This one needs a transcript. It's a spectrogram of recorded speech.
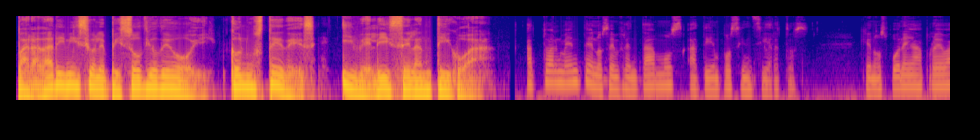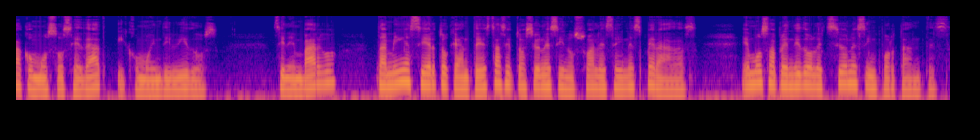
Para dar inicio al episodio de hoy, con ustedes, Ibelice la Antigua. Actualmente nos enfrentamos a tiempos inciertos, que nos ponen a prueba como sociedad y como individuos. Sin embargo, también es cierto que ante estas situaciones inusuales e inesperadas, hemos aprendido lecciones importantes,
